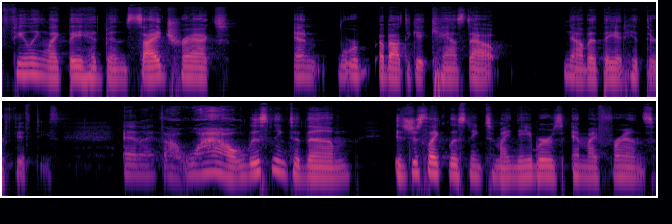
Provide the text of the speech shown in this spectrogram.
feeling like they had been sidetracked and were about to get cast out now that they had hit their 50s. And I thought, wow, listening to them is just like listening to my neighbors and my friends.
